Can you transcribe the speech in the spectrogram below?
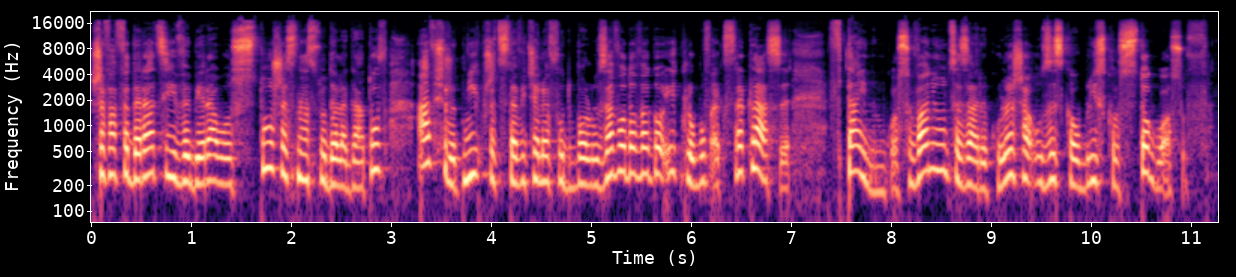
Szefa federacji wybierało 116 delegatów, a wśród nich przedstawiciele futbolu zawodowego i klubów ekstraklasy. W tajnym głosowaniu Cezary Kulesza uzyskał blisko 100 głosów.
